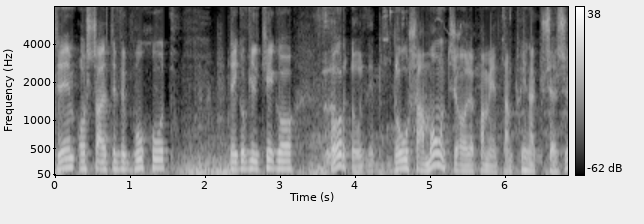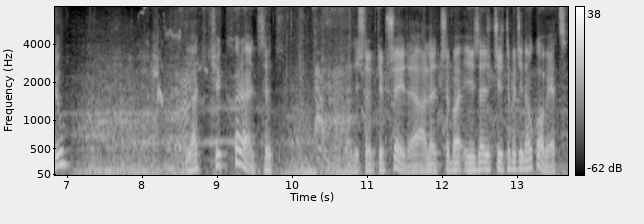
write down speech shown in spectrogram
tym ostrzale, w tym wybuchu tego wielkiego portu, do Chamon, czy ole pamiętam, tu jednak przeżył? Ja cię kręcę. Wtedy nie przejdę, ale trzeba, czy jeszcze będzie naukowiec.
